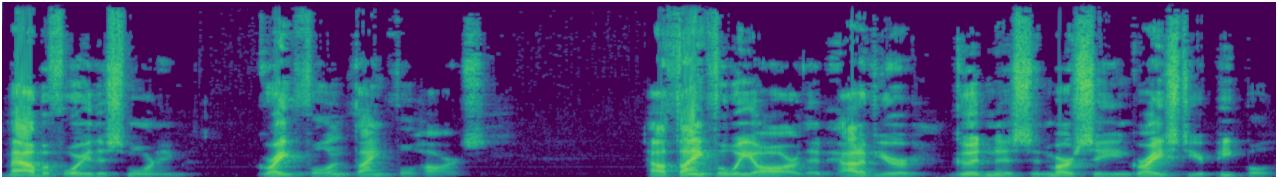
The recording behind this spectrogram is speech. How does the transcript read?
bow before you this morning, grateful and thankful hearts. How thankful we are that out of your goodness and mercy and grace to your people,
